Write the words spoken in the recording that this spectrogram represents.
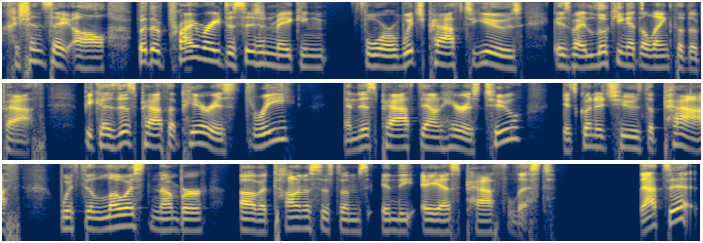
I shouldn't say all, but the primary decision making for which path to use is by looking at the length of the path. Because this path up here is 3, and this path down here is 2, it's going to choose the path with the lowest number of autonomous systems in the AS path list. That's it.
